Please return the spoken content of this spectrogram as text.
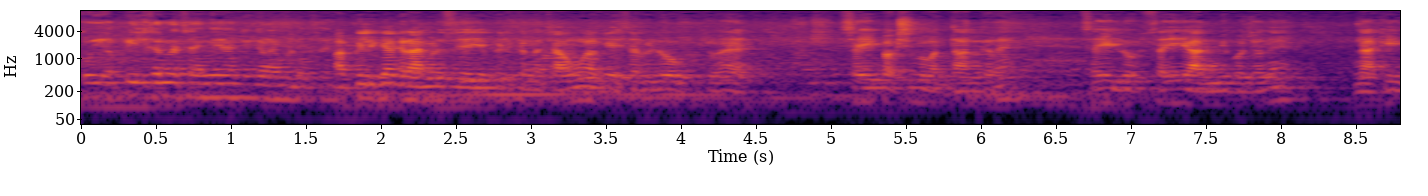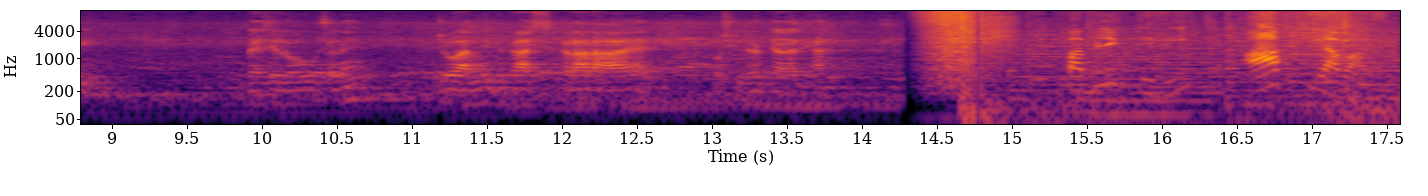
कोई अपील करना चाहेंगे यहाँ के ग्रामीणों से? अपील क्या ग्रामीणों से यही अपील करना चाहूँगा कि सभी लोग जो है सही पक्ष में मतदान करें सही लोग सही आदमी को चुने ना कि वैसे लोगों को चुने जो आदमी विकास करा रहा है उसकी तरफ़ ज़्यादा ध्यान दें। पब्लिक टीवी आपकी आवाज़।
